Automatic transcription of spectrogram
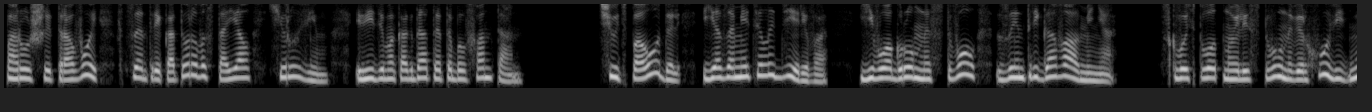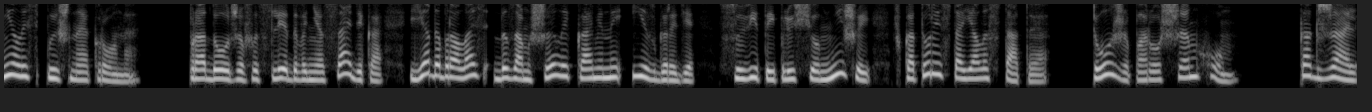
поросший травой, в центре которого стоял херувим. Видимо, когда-то это был фонтан. Чуть поодаль я заметила дерево. Его огромный ствол заинтриговал меня. Сквозь плотную листву наверху виднелась пышная крона. Продолжив исследование садика, я добралась до замшелой каменной изгороди с увитой плющом нишей, в которой стояла статуя, тоже поросшая мхом. Как жаль,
